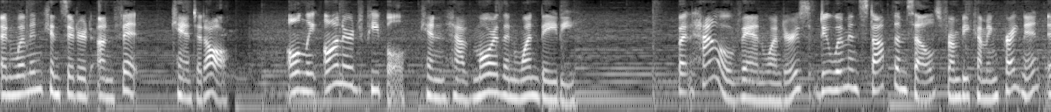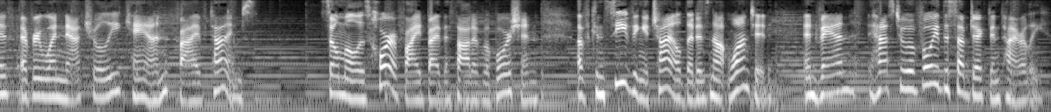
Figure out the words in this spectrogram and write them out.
and women considered unfit can't at all. Only honored people can have more than one baby. But how, Van wonders, do women stop themselves from becoming pregnant if everyone naturally can five times? Somel is horrified by the thought of abortion, of conceiving a child that is not wanted, and Van has to avoid the subject entirely.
